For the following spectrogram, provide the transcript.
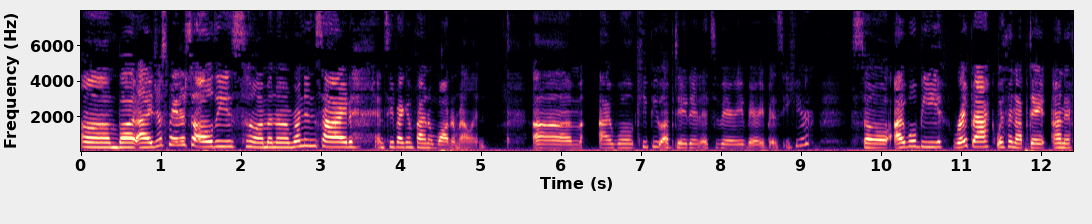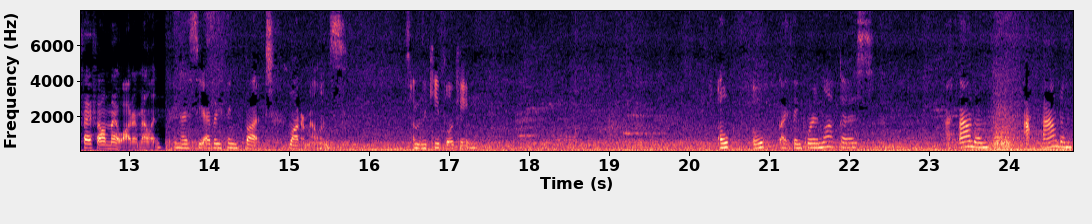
Um, but I just made it to Aldi's, so I'm gonna run inside and see if I can find a watermelon. Um, I will keep you updated. It's very, very busy here. So I will be right back with an update on if I found my watermelon. And I see everything but watermelons. I'm gonna keep looking. Oh, oh, I think we're in luck, guys. I found them. I found them.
